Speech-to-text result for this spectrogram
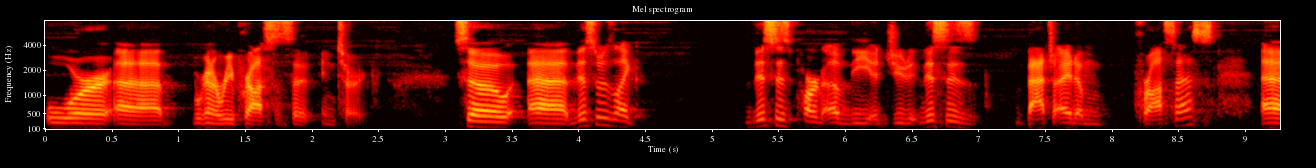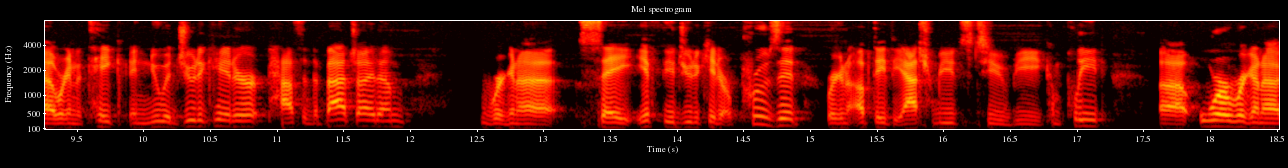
or uh, we're gonna reprocess it in Turk. So uh, this was like, this is part of the this is batch item process. Uh, we're gonna take a new adjudicator, pass it the batch item. We're gonna say if the adjudicator approves it, we're gonna update the attributes to be complete. Uh, or we're gonna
